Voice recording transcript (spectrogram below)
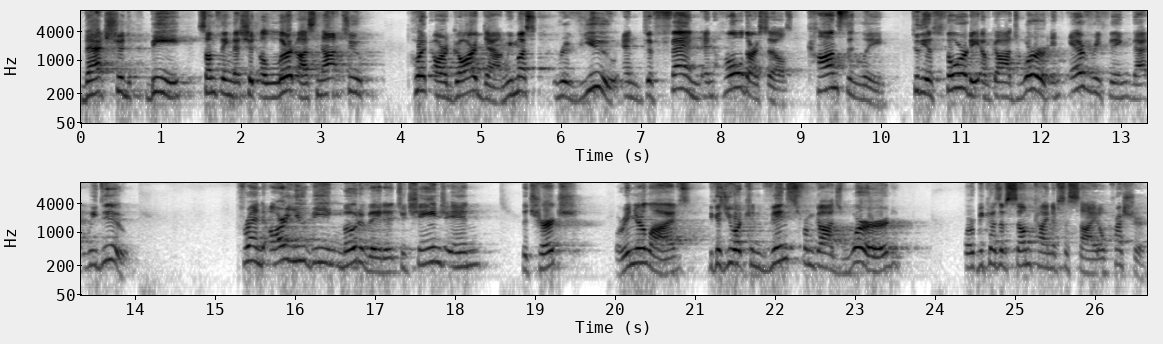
That should be something that should alert us not to put our guard down. We must review and defend and hold ourselves constantly to the authority of God's word in everything that we do. Friend, are you being motivated to change in the church or in your lives because you are convinced from God's word or because of some kind of societal pressure?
